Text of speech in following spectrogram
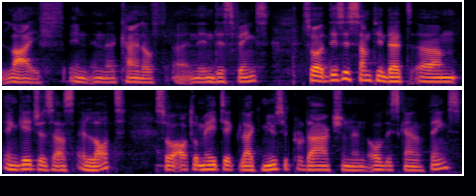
life in, in a kind of uh, in, in, these things. So this is something that um, engages us a lot so automatic like music production and all these kind of things.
